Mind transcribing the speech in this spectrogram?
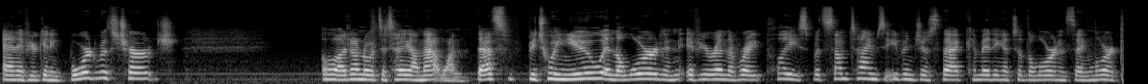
And if you're getting bored with church, Oh, I don't know what to tell you on that one. That's between you and the Lord and if you're in the right place. But sometimes, even just that, committing it to the Lord and saying, Lord,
